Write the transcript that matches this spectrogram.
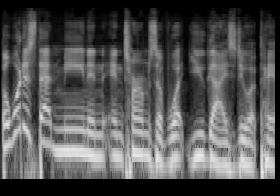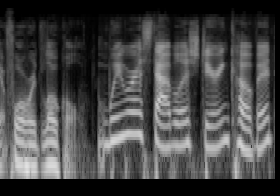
but what does that mean in, in terms of what you guys do at Pay It Forward Local? we were established during COVID.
